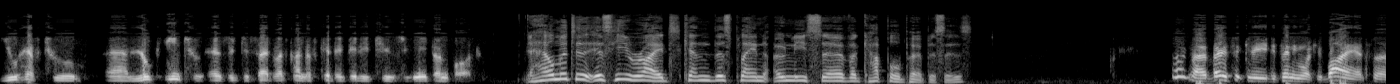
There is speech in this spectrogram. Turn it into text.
you have to uh, look into as you decide what kind of capabilities you need on board. Helmoed, is he right? Can this plane only serve a couple purposes? Uh, no, basically, depending what you buy, it's a,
